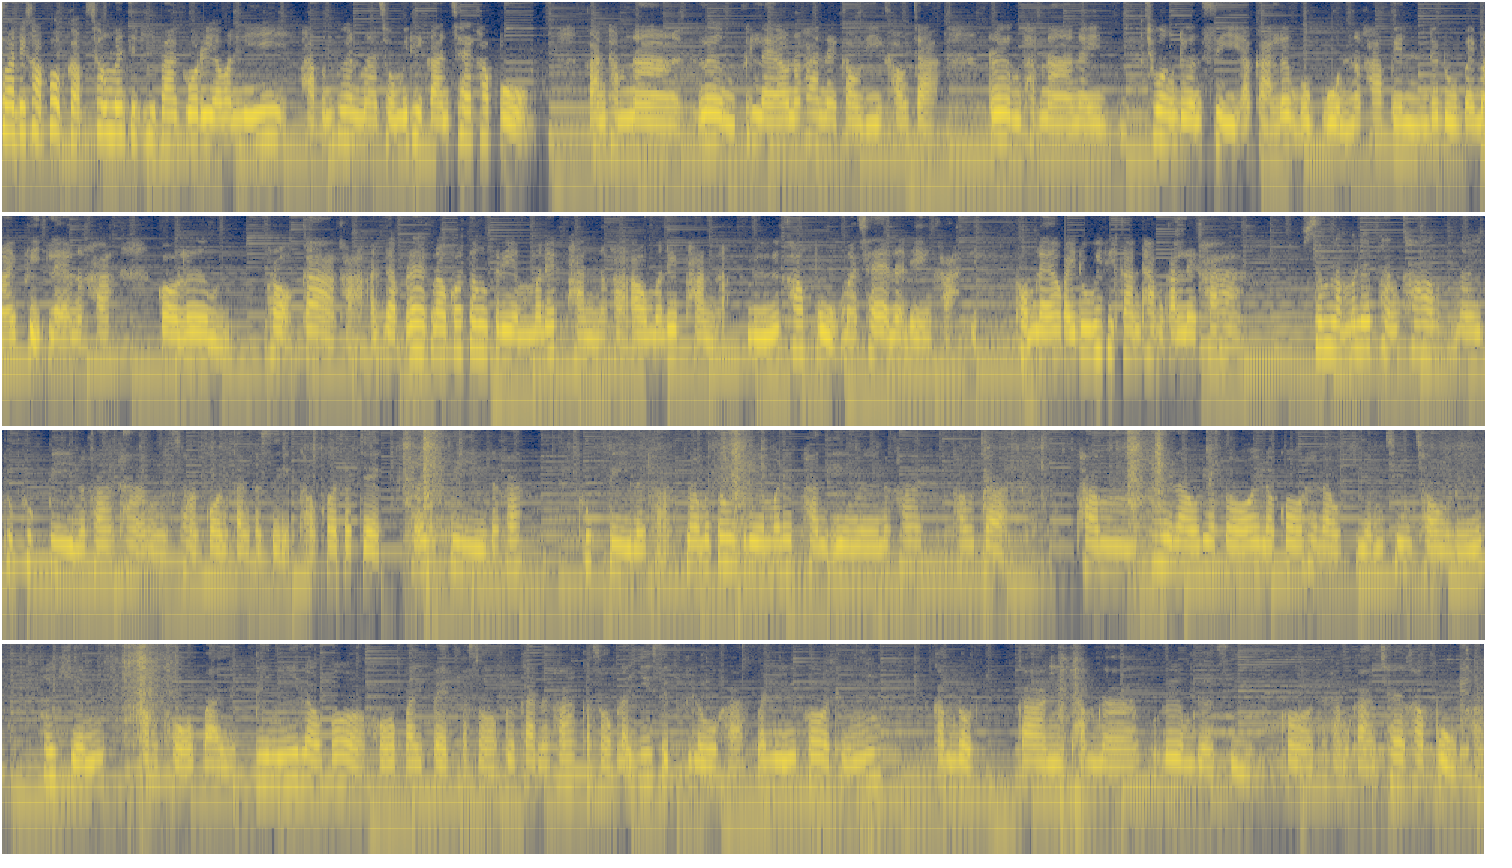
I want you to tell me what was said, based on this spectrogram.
สวัสดีค่ะพบกับช่องแม่จิทีบายโกเรียวันนี้พาเพื่อนๆมาชมวิธีการแช่ข้าวปลูก การทำนาเริ่มขึ้นแล้วนะคะ ในเกาหลีเขาจะเริ่มทำนาในช่วงเดือน 4 อากาศเริ่มอบอุ่นนะคะ เป็นฤดูใบไม้ผลิแล้วนะคะ ก็เริ่มเพาะกล้าค่ะ อันดับแรกเราก็ต้องเตรียมเมล็ดพันธุ์นะคะ เอาเมล็ดพันธุ์หรือข้าวปลูกมาแช่นั่นเองค่ะพร้อมแล้วไปดูวิธีการทำกันเลยค่ะ สำหรับเมล็ดพันธุ์ข้าวในทุกๆปีนะคะ ทางสหกรณ์การเกษตรเขาก็จะแจกให้ฟรีนะคะ ทุกปีเลยค่ะ เราไม่ต้องเตรียมเมล็ดพันธุ์เองเลยนะคะ เขาจะทำให้เราเรียบร้อย แล้วก็ให้เราเขียนชื่นชองหรือให้เขียนคำขอไป ปีนี้เราก็ขอไป 8 กระสอบด้วยกันนะคะ กระสอบละ 20 กิโลค่ะ วันนี้ก็ถึงกำหนดการทำนาเริ่มเดือน4 ก็จะทำการแช่ข้าวปลูกค่ะ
